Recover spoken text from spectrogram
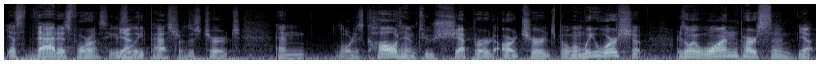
yes, that is for us. He's Yeah. the lead pastor of this church, and Lord has called him to shepherd our church. But when we worship, there's only one person Yep.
